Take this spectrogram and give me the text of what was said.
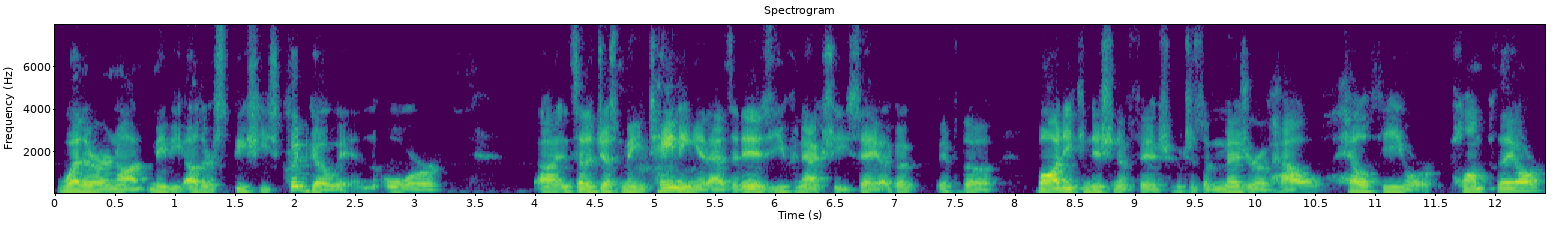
whether or not maybe other species could go in or uh, instead of just maintaining it as it is you can actually say if the body condition of fish which is a measure of how healthy or plump they are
